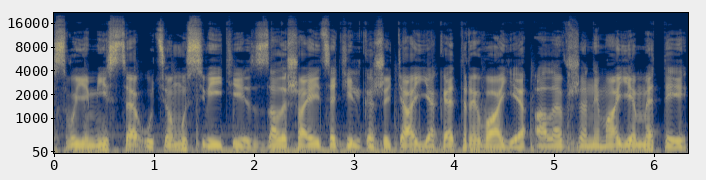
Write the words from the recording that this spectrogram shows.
своє місце у цьому світі. Залишається тільки життя, яке триває, але вже немає мети.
